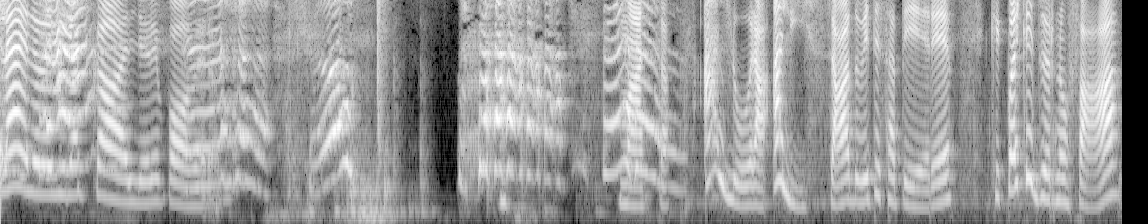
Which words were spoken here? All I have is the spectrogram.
Lei dovevi raccogliere, povera. Matta. Allora, Alissa, dovete sapere che qualche giorno fa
